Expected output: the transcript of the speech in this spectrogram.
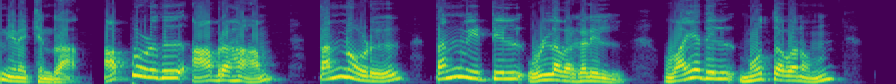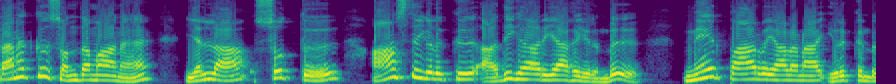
நினைக்கின்றான். அப்பொழுது ஆப்ரஹாம் தன்னோடு தன் வீட்டில் உள்ளவர்களில் வயதில் மூத்தவனும் தனக்கு சொந்தமான எல்லா சொத்து ஆஸ்திகளுக்கு அதிகாரியாக இருந்து மேற்பார்வையாளனாய் இருக்கின்ற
